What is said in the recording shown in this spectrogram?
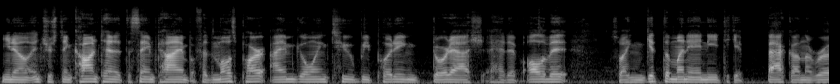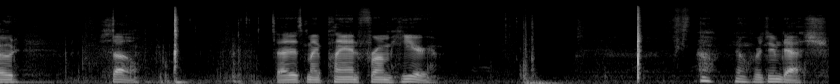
you know, interesting content at the same time. But for the most part, I'm going to be putting DoorDash ahead of all of it so I can get the money I need to get back on the road. So, that is my plan from here. Oh, no, resume dash.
